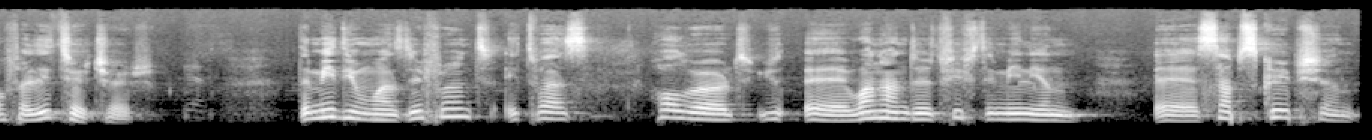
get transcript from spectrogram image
of a literature. The medium was different. It was whole world, uh, 150 million uh, subscription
